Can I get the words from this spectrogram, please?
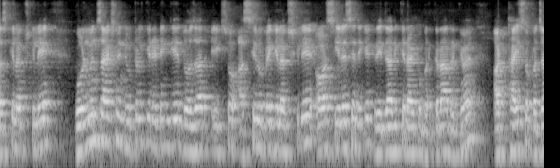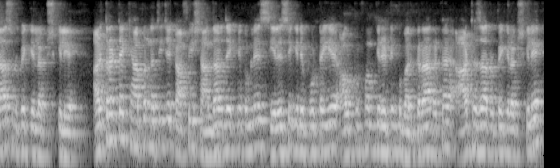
दस के लक्ष्य के लिए। गोल्डमैन सैक्स ने न्यूट्रल की रेटिंग दी है दो हज़ार एक सौ अस्सी रुपए के लक्ष्य के लिए और सीएलएसए देखिए खरीदारी के राय को बरकरार रखे हुए अट्ठाईस रुपए के लक्ष्य के लिए। अल्ट्राटेक यहाँ पर नतीजे काफ़ी शानदार देखने को मिले। सीएलएसए की रिपोर्ट है आउट परफॉर्म की रेटिंग को बरकरार रखा है, आठ हज़ार रुपए के लक्ष्य के लिए।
